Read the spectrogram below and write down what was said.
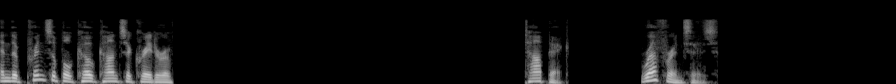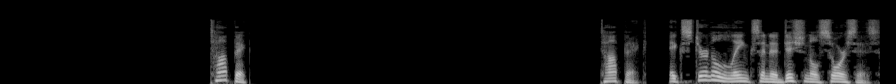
and the principal co-consecrator of References External links and additional sources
